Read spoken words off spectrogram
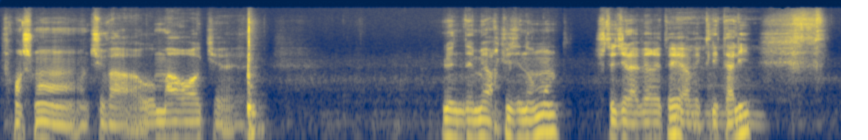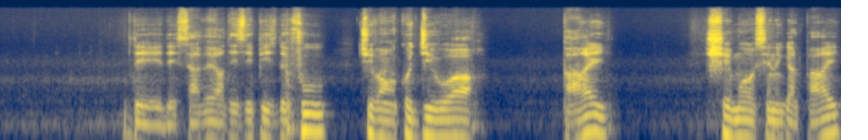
Franchement, tu vas au Maroc, euh, l'une des meilleures cuisines au monde. Je te dis la vérité, avec l'Italie. Des, des saveurs, des épices de fou. Tu vas en Côte d'Ivoire, pareil. Chez moi au Sénégal, pareil.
